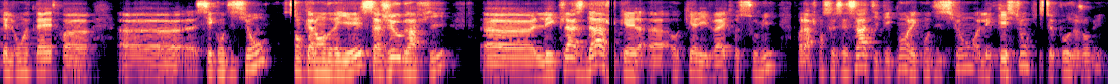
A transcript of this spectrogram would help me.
quelles vont être ces conditions, son calendrier, sa géographie, euh, les classes d'âge euh, auxquelles, il va être soumis. Voilà, je pense que c'est ça typiquement les conditions, les questions qui se posent aujourd'hui.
